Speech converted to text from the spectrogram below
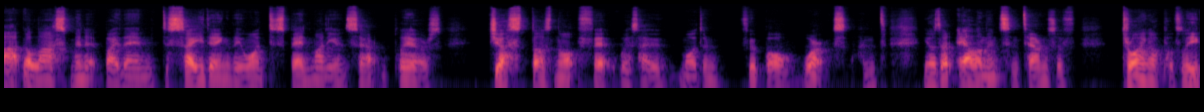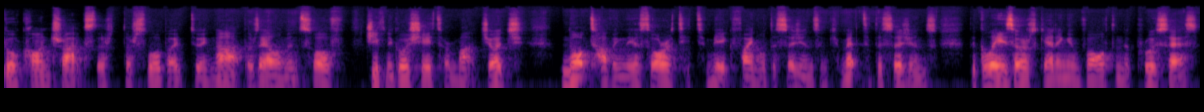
at the last minute by them deciding they want to spend money on certain players just does not fit with how modern football works. And you know, there are elements in terms of drawing up of legal contracts. They're, they're slow about doing that. There's elements of chief negotiator Matt Judge not having the authority to make final decisions and commit to decisions, the Glazers getting involved in the process.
